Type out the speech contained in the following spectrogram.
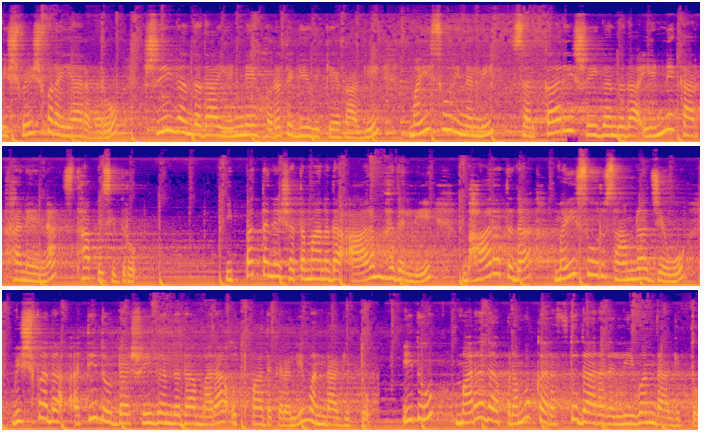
ವಿಶ್ವೇಶ್ವರಯ್ಯರವರು ಶ್ರೀಗಂಧದ ಎಣ್ಣೆ ಹೊರತೆಗೆಯುವಿಕೆಗಾಗಿ ಮೈಸೂರಿನಲ್ಲಿ ಸರ್ಕಾರಿ ಶ್ರೀಗಂಧದ ಎಣ್ಣೆ ಕಾರ್ಖಾನೆಯನ್ನು ಸ್ಥಾಪಿಸಿದರು. ಇಪ್ಪತ್ತನೇ ಶತಮಾನದ ಆರಂಭದಲ್ಲಿ ಭಾರತದ ಮೈಸೂರು ಸಾಮ್ರಾಜ್ಯವು ವಿಶ್ವದ ಅತಿದೊಡ್ಡ ಶ್ರೀಗಂಧದ ಮರ ಉತ್ಪಾದಕರಲ್ಲಿ ಒಂದಾಗಿತ್ತು. ಇದು ಮರದ ಪ್ರಮುಖ ರಫ್ತುದಾರರಲ್ಲಿ ಒಂದಾಗಿತ್ತು.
